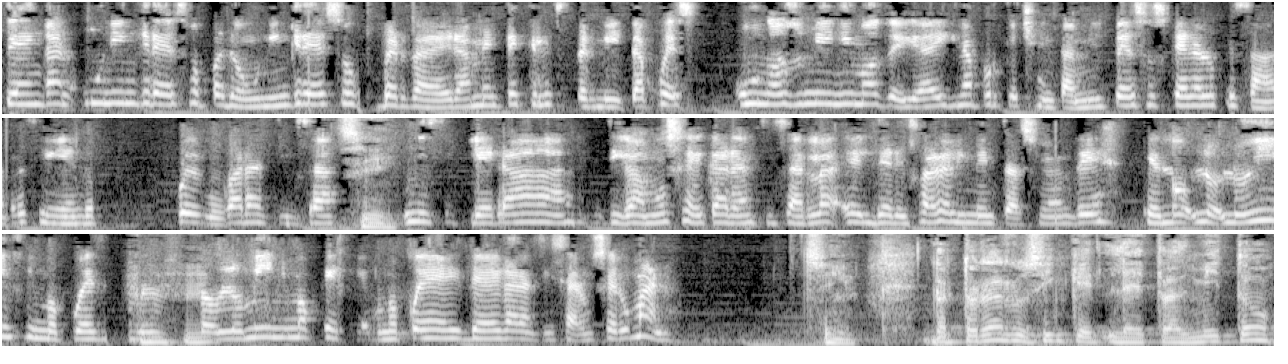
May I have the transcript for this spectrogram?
tengan un ingreso, pero un ingreso verdaderamente que les permita, pues, unos mínimos de vida digna, porque 80 mil pesos, que era lo que estaban recibiendo, pues no garantiza Sí. ni siquiera, digamos, eh, garantizar la- el derecho a la alimentación, de que es lo, lo- lo ínfimo, pues, lo, lo mínimo que, que uno puede debe garantizar a un ser humano. Sí. Doctora Rusín, que le transmito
